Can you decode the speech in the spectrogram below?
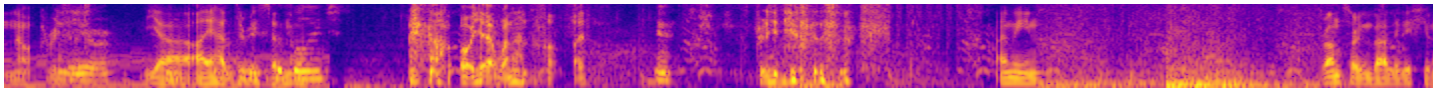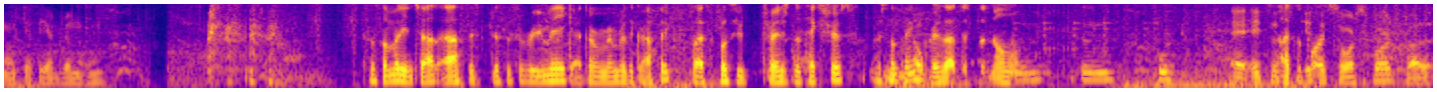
No research. You're yeah, I had to reset basically full now. Age. oh yeah, 105. Yeah. It's pretty decent. I mean, runs are invalid if you don't get the adrenaline. So somebody in chat asked if this is a remake. I don't remember the graphics. So I suppose you changed the textures or something, Nope. or is that just the normal? It's a port. It's a, Ah, it's a it's a source port, but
